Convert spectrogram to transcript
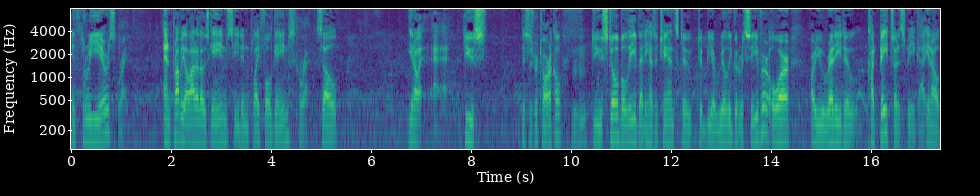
in three years. Right. And probably a lot of those games he didn't play full games. Correct. So, you know, do you? This is rhetorical. Mm-hmm. Do you still believe that he has a chance to to be a really good receiver, or are you ready to cut bait, so to speak? I, you know.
